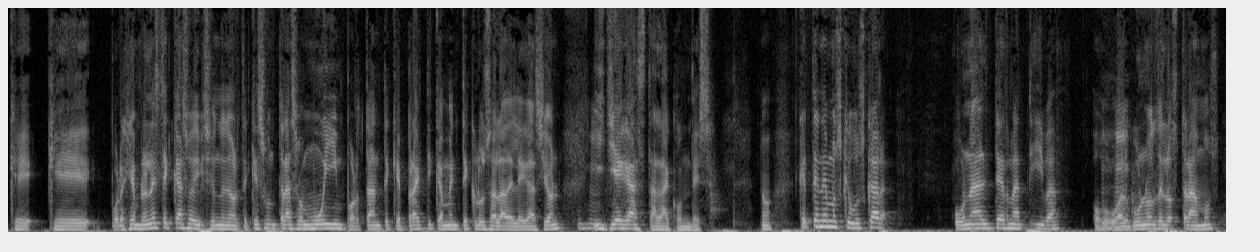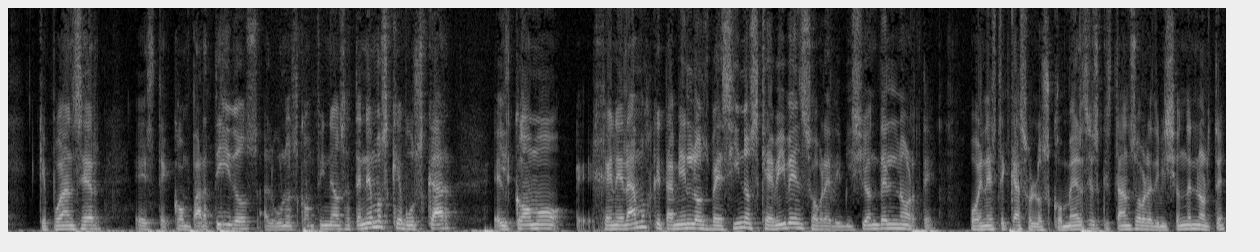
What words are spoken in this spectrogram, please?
que, que, por ejemplo, en este caso de División del Norte, que es un trazo muy importante que prácticamente cruza la delegación y llega hasta la Condesa, ¿no? Que tenemos que buscar una alternativa o, o algunos de los tramos que puedan ser este, compartidos, algunos confinados. O sea, tenemos que buscar el cómo eh, generamos que también los vecinos que viven sobre División del Norte, o en este caso los comercios que están sobre División del Norte,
